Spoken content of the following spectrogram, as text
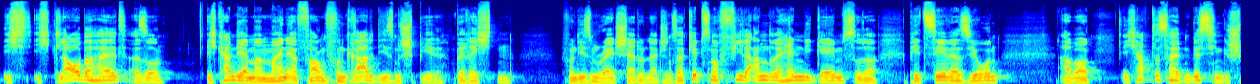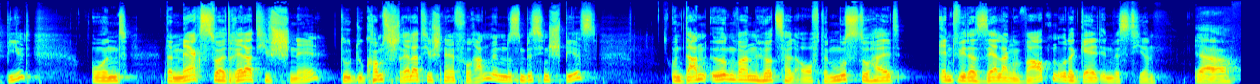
ich, ich glaube halt, also ich kann dir mal meine Erfahrung von gerade diesem Spiel berichten, von diesem Raid Shadow Legends. Da gibt es noch viele andere Handy-Games oder PC-Versionen, aber ich habe das halt ein bisschen gespielt und dann merkst du halt relativ schnell, du, du kommst relativ schnell voran, wenn du das ein bisschen spielst und dann irgendwann hört es halt auf. Dann musst du halt entweder sehr lange warten oder Geld investieren. Ja,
